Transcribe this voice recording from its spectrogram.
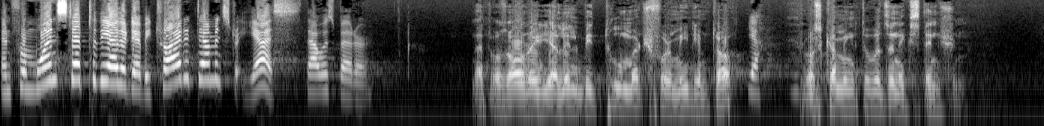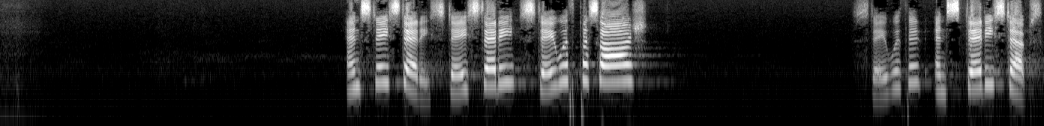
and from one step to the other, Debbie. Try to demonstrate. Yes, that was better. That was already a little bit too much for medium trot. Yeah. It was coming towards an extension. And stay steady. Stay steady. Stay with passage. Stay with it. And steady steps.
